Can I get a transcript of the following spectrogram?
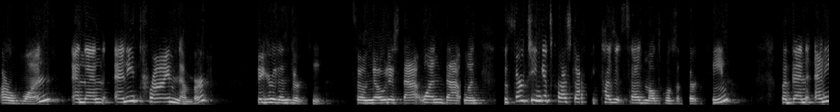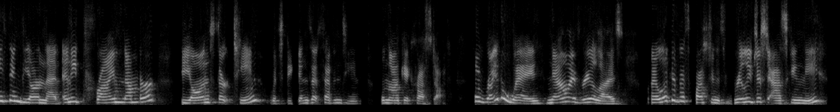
are 1, and then any prime number bigger than 13. So notice that one, that one. So 13 gets crossed off because it said multiples of 13. But then anything beyond that, any prime number beyond 13, which begins at 17, will not get crossed off. So right away, now I've realized when I look at this question, it's really just asking me,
